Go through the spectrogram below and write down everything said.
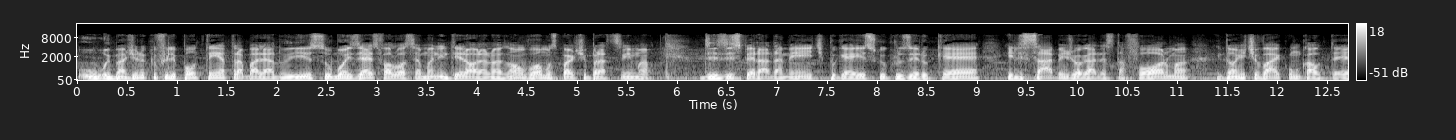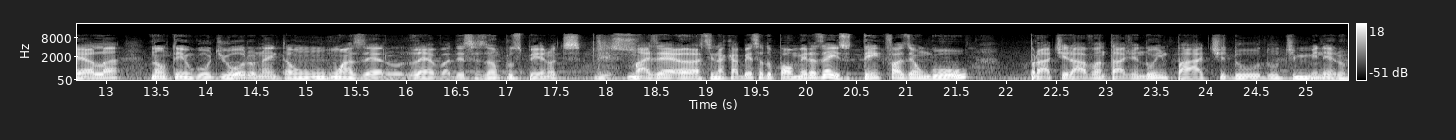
o, imagino que o Filipão tenha trabalhado isso. O Moisés falou a semana inteira: olha, nós não vamos partir para cima desesperadamente, porque é isso que o Cruzeiro quer. Eles sabem jogar desta forma, então a gente vai com cautela. Não tem o gol de ouro, né? Então 1 a 0 leva a decisão para os pênaltis. Isso. Mas é assim, na cabeça do Palmeiras é isso: tem que fazer um gol para tirar a vantagem do empate do, do time mineiro.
